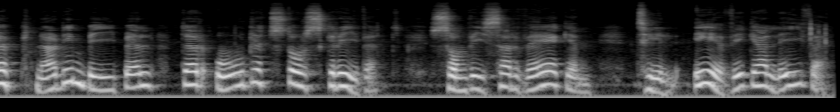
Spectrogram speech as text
Öppna din bibel där ordet står skrivet som visar vägen till eviga livet.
